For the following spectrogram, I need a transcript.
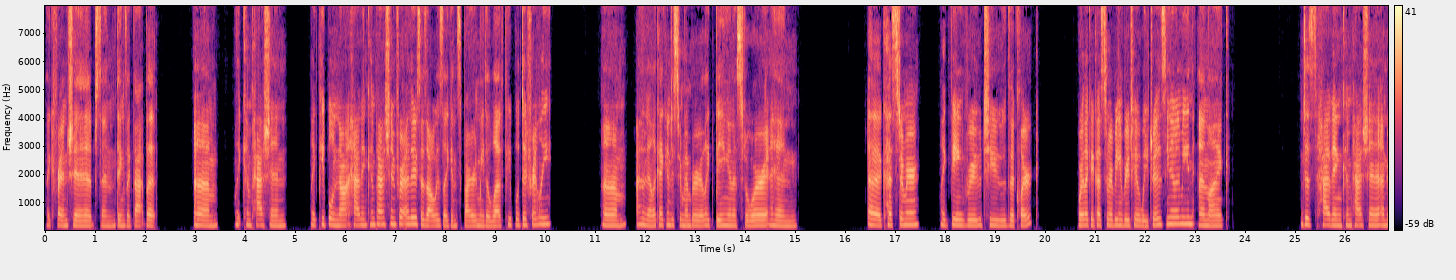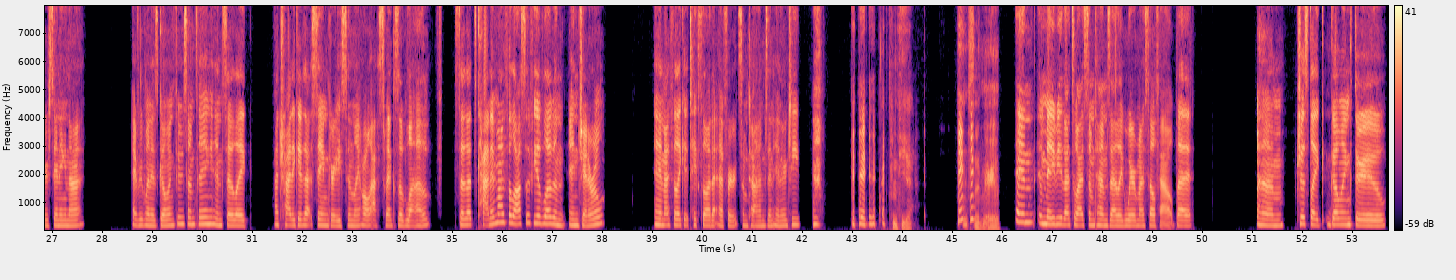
like friendships and things like that. But um like compassion like people not having compassion for others has always like inspired me to love people differently. Um, I don't know, like I can just remember like being in a store and a customer like being rude to the clerk or like a customer being rude to a waitress, you know what I mean? And like just having compassion, understanding that everyone is going through something. And so like I try to give that same grace in like all aspects of love. So that's kind of my philosophy of love in, in general. And I feel like it takes a lot of effort sometimes and energy. yeah. It's a very and maybe that's why sometimes I like wear myself out, but um just like going through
